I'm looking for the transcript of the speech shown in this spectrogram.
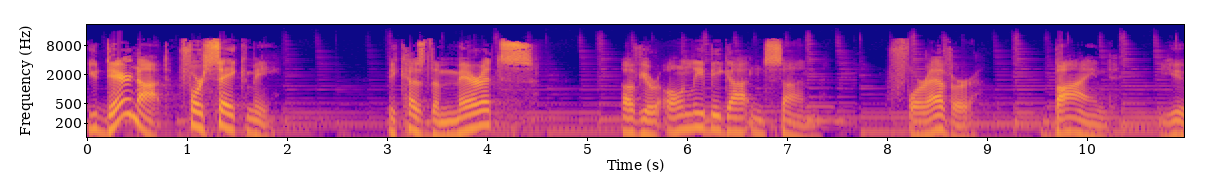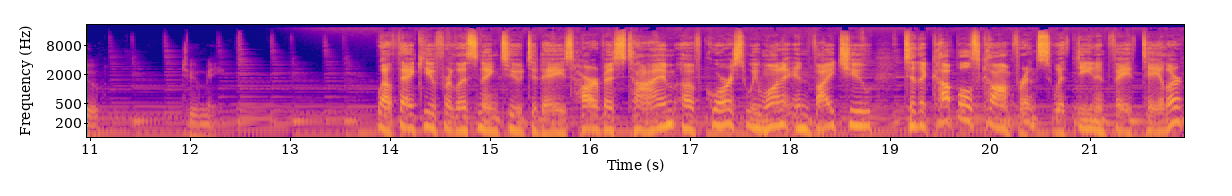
You dare not forsake me, because the merits of your only begotten Son forever bind you to me. Well, thank you for listening to today's Harvest Time. Of course, we want to invite you to the Couples Conference with Dean and Faith Taylor,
